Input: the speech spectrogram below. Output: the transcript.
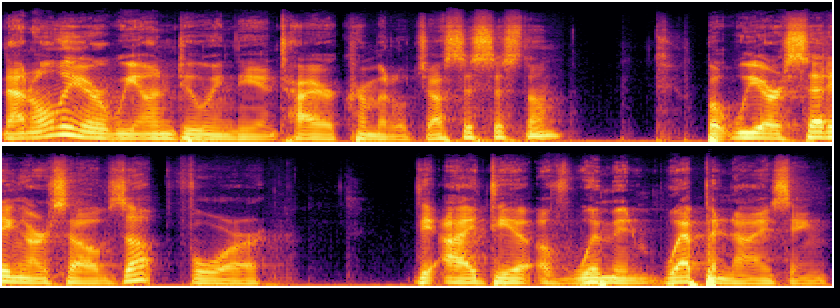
not only are we undoing the entire criminal justice system, but we are setting ourselves up for the idea of women weaponizing,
